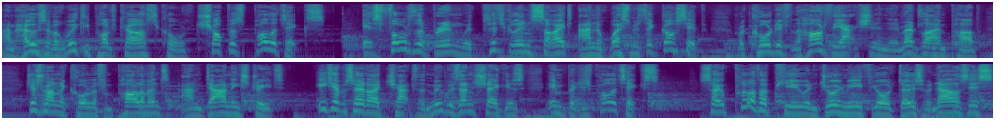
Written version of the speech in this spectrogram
and host of a weekly podcast called Chopper's Politics. It's full to the brim with political insight and Westminster gossip, recorded from the heart of the action in the Red Lion pub, just around the corner from Parliament and Downing Street. Each episode, I chat to the movers and shakers in British politics. So pull up a pew and join me for your dose of analysis,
